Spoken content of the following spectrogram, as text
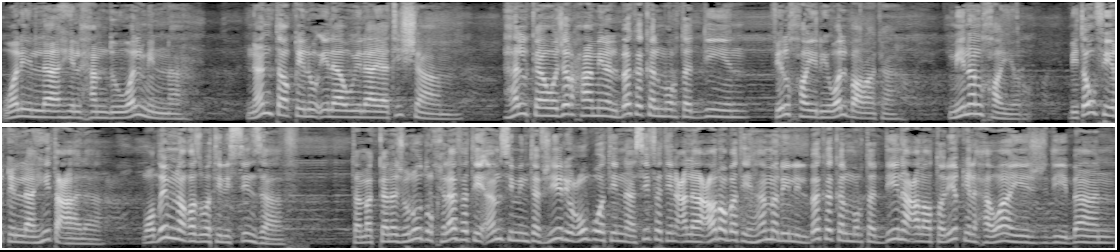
ولله الحمد والمنة. ننتقل إلى ولاية الشام. هلك وجرحى من البكك المرتدين في الخير والبركة. من الخير. بتوفيق الله تعالى. وضمن غزوة الاستنزاف تمكن جنود الخلافة أمس من تفجير عبوة ناسفة على عربة همر للبكك المرتدين على طريق الحوايج ذيبان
